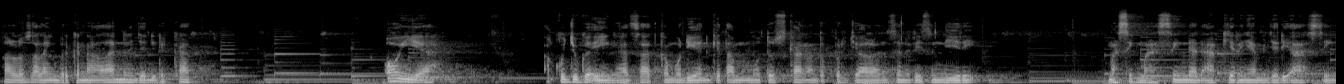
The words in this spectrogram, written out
Lalu saling berkenalan dan jadi dekat? Oh iya, aku juga ingat saat kemudian kita memutuskan untuk berjalan sendiri-sendiri. Masing-masing dan akhirnya menjadi asing.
